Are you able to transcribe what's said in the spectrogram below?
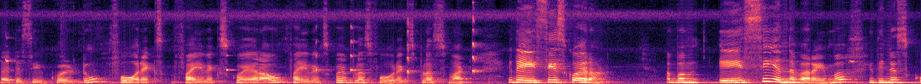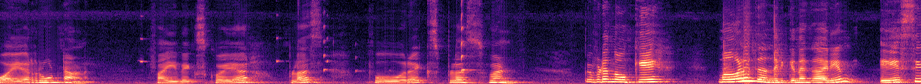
that is equal to 4x 5x square ആവും. 5x square plus 4x plus 1 ഇത് എ സി സ്ക്വയർ ആണ്. അപ്പം എ സി എന്ന് പറയുമ്പോൾ ഇതിന്റെ സ്ക്വയർ റൂട്ടാണ് five x square plus four x plus one അപ്പോൾ ഇവിടെ നോക്കിയേ മുകളിൽ തന്നിരിക്കുന്ന കാര്യം എ സി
